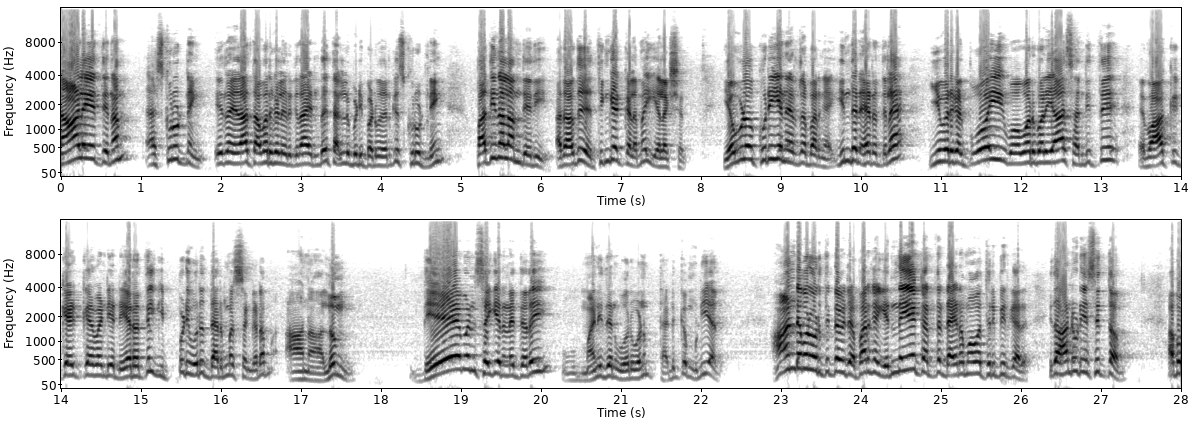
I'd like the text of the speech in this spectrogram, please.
நாளைய தினம் ஸ்க்ரூட்னிங் இதில் ஏதாவது தவறுகள் இருக்குதா என்பது தள்ளுபடி பண்ணுவதற்கு ஸ்க்ரூட்னிங் பதினாலாம் தேதி அதாவது திங்கட்கிழமை எலெக்ஷன் எவ்வளோ குறுகிய நேரத்தில் பாருங்கள் இந்த நேரத்தில் இவர்கள் போய் ஒவ்வொருவரையாக சந்தித்து வாக்கு கேட்க வேண்டிய நேரத்தில் இப்படி ஒரு தர்ம சங்கடம் ஆனாலும் தேவன் செய்ய நினைத்ததை மனிதன் ஒருவனும் தடுக்க முடியாது. ஆண்டவர் ஒரு திட்டம் வச்சார். பாருங்க என்னையே கர்த்தர் டைனமாவாக திருப்பியிருக்காரு. இது ஆண்டுடைய சித்தம். அப்போ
